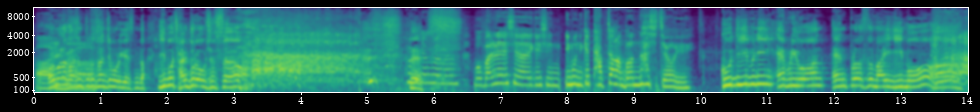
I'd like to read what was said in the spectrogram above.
얼마나 가슴 뿌듯한지 모르겠습니다. 이모 잘 돌아오셨어요. 그렇군요. 네. 그러면 뭐 말레이시아에 계신 이모님께 답장 한번 하시죠. 예. Good evening everyone and plus my 이모. 아,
